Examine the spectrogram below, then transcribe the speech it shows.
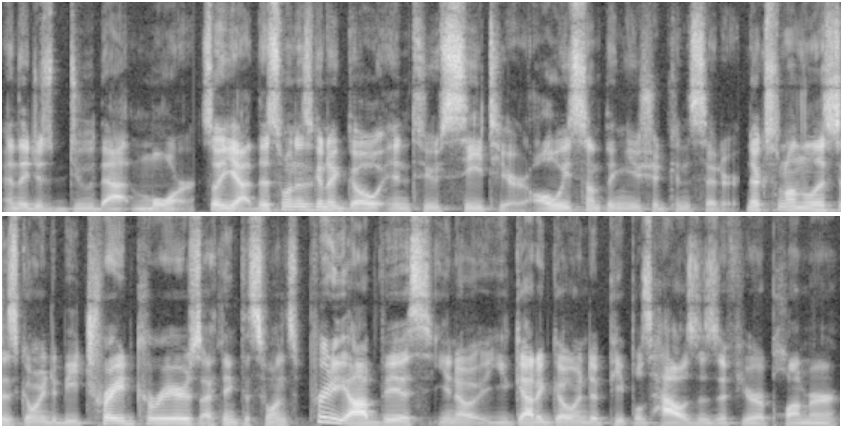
and they just do that more. So yeah, this one is gonna go into C tier, always something you should consider. Next one on the list is going to be trade careers. I think this one's pretty obvious. You know, you gotta go into people's houses if you're a plumber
